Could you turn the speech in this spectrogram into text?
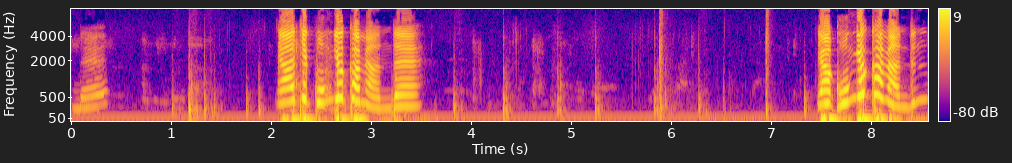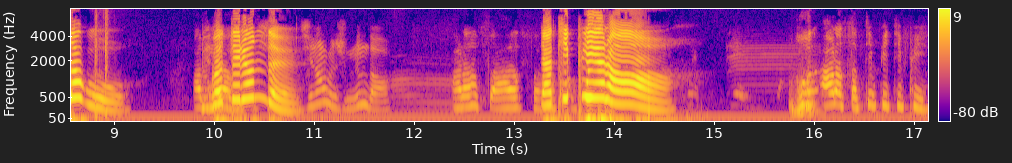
네. 야, 아직 공격하면 안 돼. 야, 공격하면 안 된다고. 아, 누가. 때렸는데? 지나면 죽는다. 알았어 알았어. 야, TP 해라. 뭔 알았다 TP TP.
